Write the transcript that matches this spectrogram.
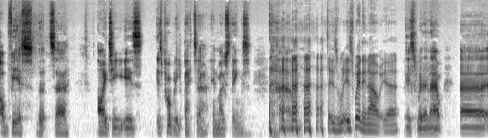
obvious that uh, IG is is probably better in most things. Um, is is winning out. Yeah, it's winning out. Uh,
